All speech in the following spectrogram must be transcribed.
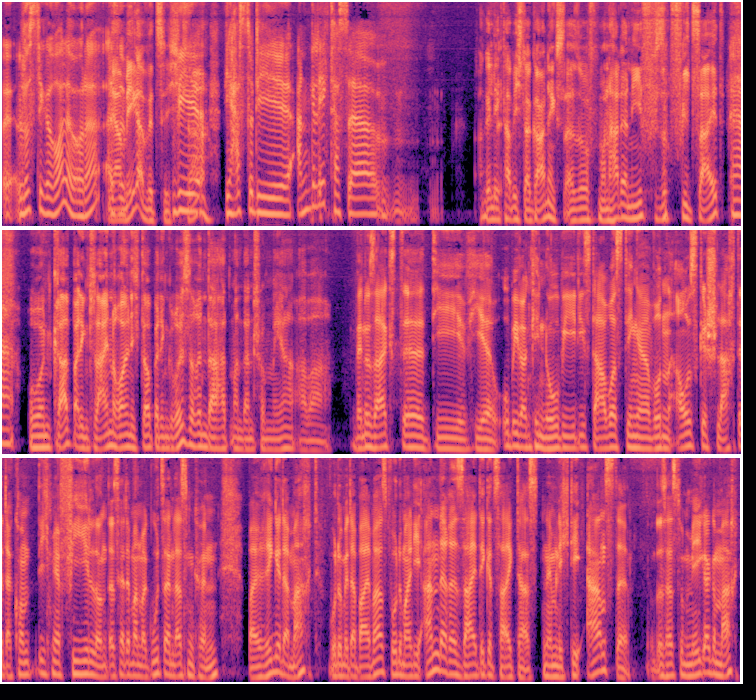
äh, lustige Rolle, oder? ja, mega witzig. Also Wie, klar. wie hast du die angelegt? Hast du äh, Angelegt habe ich da gar nichts. Also man hat ja nie so viel Zeit. Ja. Und gerade bei den kleinen Rollen, ich glaube bei den größeren, da hat man dann schon mehr, aber Wenn du sagst, äh, die hier Obi-Wan Kenobi, die Star Wars-Dinger wurden ausgeschlachtet, da kommt nicht mehr viel und das hätte man mal gut sein lassen können. Bei Ringe der Macht, wo du mit dabei warst, wo du mal die andere Seite gezeigt hast, nämlich die ernste. Und das hast du mega gemacht.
